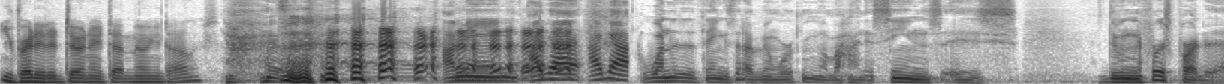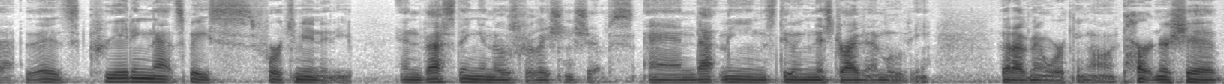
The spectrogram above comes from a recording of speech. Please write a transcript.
You ready to donate that million dollars? I mean, I got I got one of the things that I've been working on behind the scenes is doing the first part of that. It's creating that space for community, investing in those relationships. And that means doing this drive-in movie that I've been working on. Partnership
